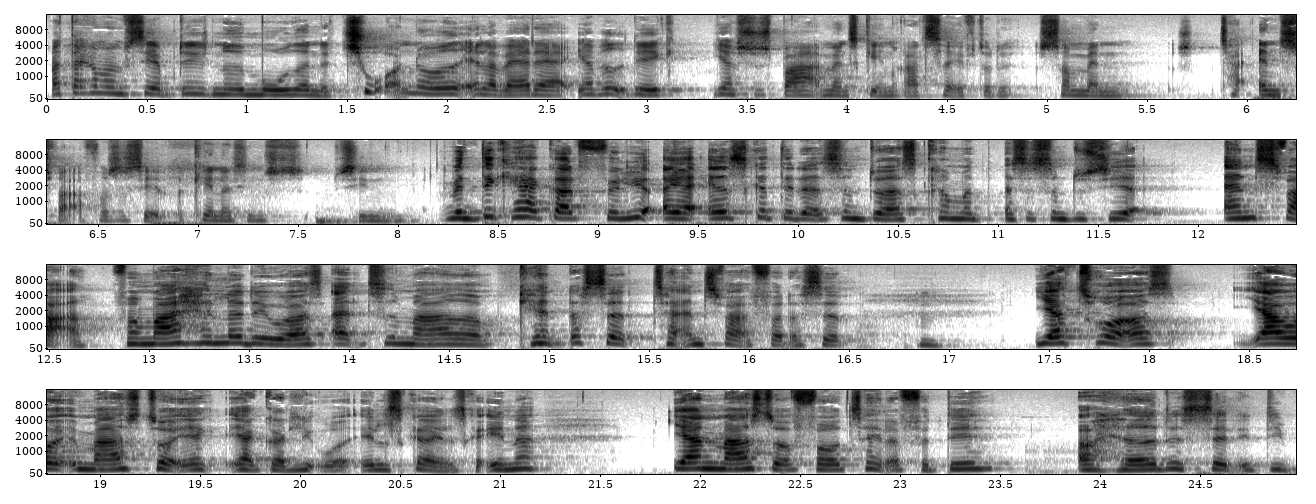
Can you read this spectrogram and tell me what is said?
Og der kan man se, om det er noget mod af natur noget, eller hvad det er. Jeg ved det ikke. Jeg synes bare, at man skal indrette sig efter det, så man tager ansvar for sig selv og kender sin... sin... Men det kan jeg godt følge, og jeg elsker det der, som du også kommer... Altså som du siger, ansvar. For mig handler det jo også altid meget om, kend dig selv, tag ansvar for dig selv. Mm. Jeg tror også, jeg er jo en meget stor... Jeg, jeg kan godt lide ordet elsker og elsker inder. Jeg er en meget stor fortaler for det, og havde det selv i de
